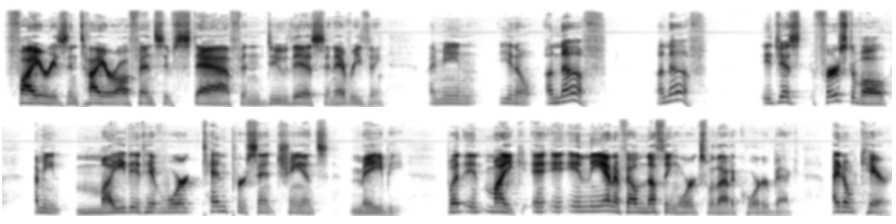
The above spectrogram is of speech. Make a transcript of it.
fire his entire offensive staff and do this and everything. I mean, you know, enough. Enough. It just, first of all, I mean, might it have worked? 10% chance, maybe. But in, Mike, in the NFL, nothing works without a quarterback. I don't care.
